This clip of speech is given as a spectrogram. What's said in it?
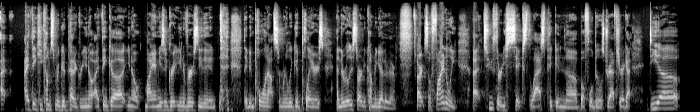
I, I think he comes from a good pedigree. You know, I think uh, you know Miami's a great university. They they've been pulling out some really good players, and they're really starting to come together there. All right, so finally at two thirty six, the last pick in uh, Buffalo Bills draft here, I got Dia.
